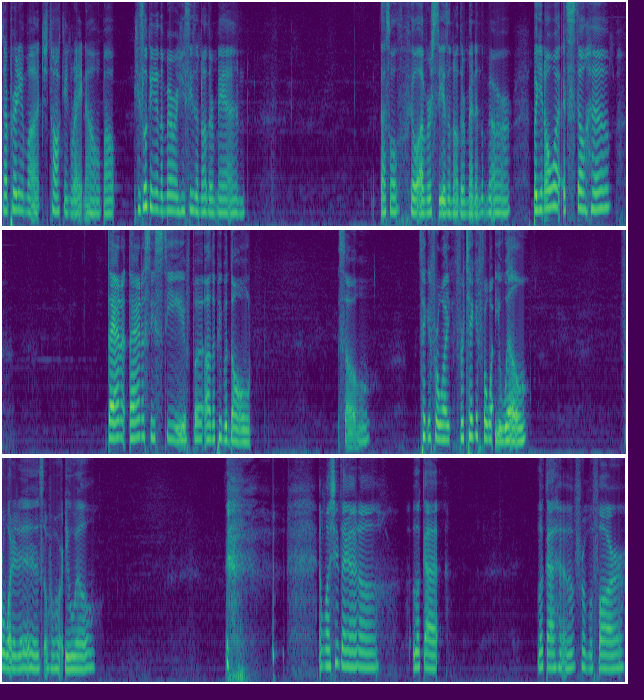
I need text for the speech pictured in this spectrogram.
they're pretty much talking right now about he's looking in the mirror he sees another man. That's all he'll ever see is another man in the mirror. But you know what? It's still him. Diana diana sees steve but other people don't. So take it for what for take it for what you will. For what it is or for what you will and watching Diana uh, look at look at him from afar,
